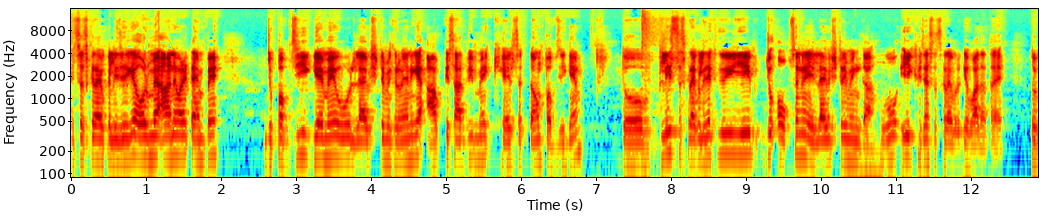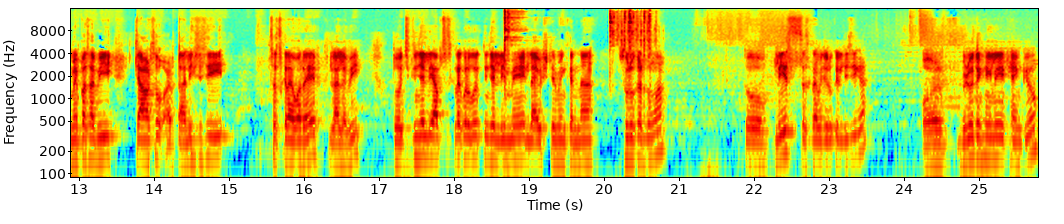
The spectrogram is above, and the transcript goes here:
सब्सक्राइब कर लीजिएगा, और मैं आने वाले टाइम पे जो पबजी गेम है, वो लाइव स्ट्रीमिंग करूँगा यानी कि आपके साथ भी मैं खेल सकता हूँ पबजी गेम तो प्लीज़ सब्सक्राइब कर लीजिए, क्योंकि ये जो ऑप्शन है लाइव स्ट्रीमिंग का, वो एक हज़ार सब्सक्राइबर के बाद आता है। तो मेरे पास अभी चार सौ अड़तालीस ही सब्सक्राइबर है फ़िलहाल अभी। तो जितनी जल्दी आप सब्सक्राइब करोगे, उतनी जल्दी मैं लाइव स्ट्रीमिंग करना शुरू कर दूँगा। तो प्लीज़ सब्सक्राइब ज़रूर कर लीजिएगा। और वीडियो देखने के लिए थैंक यू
